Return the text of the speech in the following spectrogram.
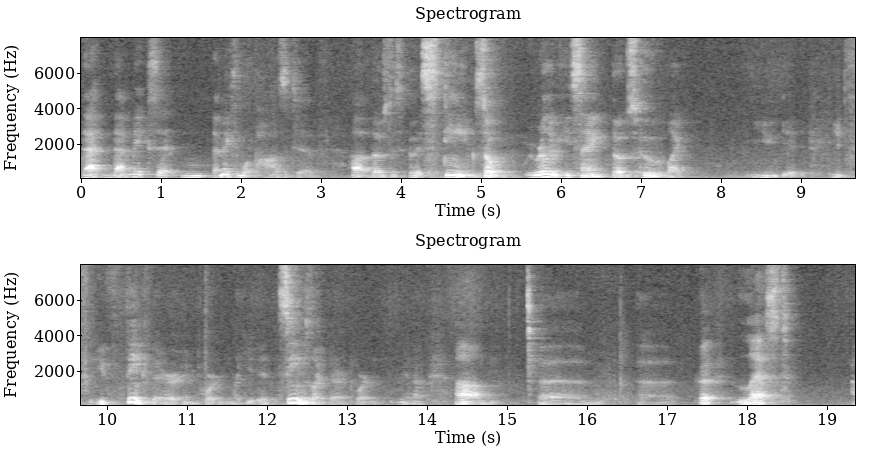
that that makes it that makes it more positive uh, those esteemed. So really, he's saying those who like you you you think they're important. Like it seems like they're important. You know. Um, uh, lest uh,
